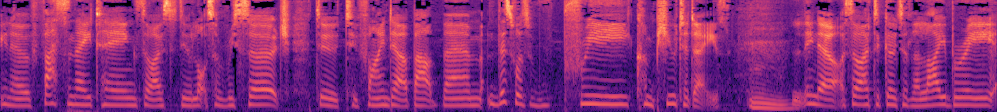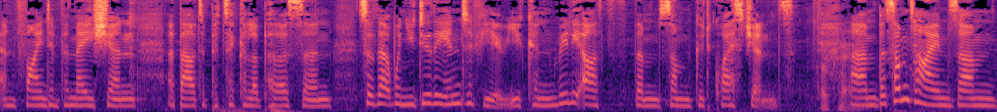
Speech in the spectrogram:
you know fascinating. So I used to do lots of research to to find out about them. This was pre-computer days, you know. So I had to go to the library and find information about a particular person, so that when you do the interview, you can really ask them some good questions. Okay. Um, but sometimes um,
